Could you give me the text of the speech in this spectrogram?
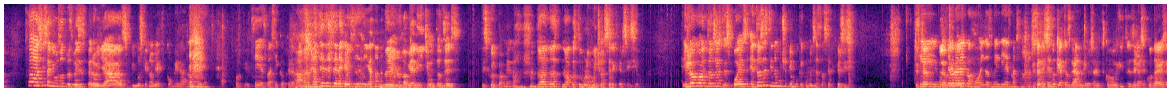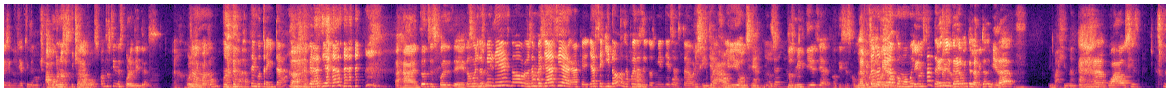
Ah, sí salimos otras veces, pero ya supimos que no había que comer antes. Porque Sí, es básico, creo, ¿no? Ah. Comer antes de hacer pues, ejercicio. no, nadie nos lo había dicho, entonces, discúlpame, ¿no? No, no, no acostumbro mucho a hacer ejercicio. Y luego, entonces, después, entonces tiene mucho tiempo que comenzaste a hacer ejercicio. Te Sí, lo yo que creo no- que como el 2010 más o menos. Te estás diciendo que ya estás grande, o sea, como dijiste desde la secundaria, estás diciendo ya tiene mucho ¿A poco no se escucha la voz? ¿Cuántos tienes? ¿43? Ajá. ¿44? Tengo 30. Ah. Gracias. Ajá, entonces fue desde... Como el secundaria. 2010, no, o sea, empecé ya así a, a que ya seguido, o sea, fue Ajá. desde el 2010 hasta ahorita. Sí, ya, oye, 11 años. 11 años. 2010 ya lo dices como... La mitad no ha sido como muy Es- constante, Es pero- literalmente la mitad de mi edad. Imagínate. Ah, wow, sí es.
